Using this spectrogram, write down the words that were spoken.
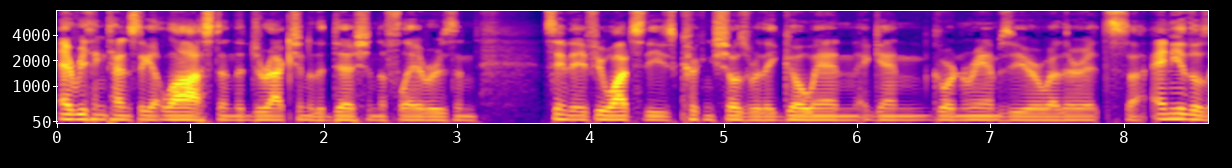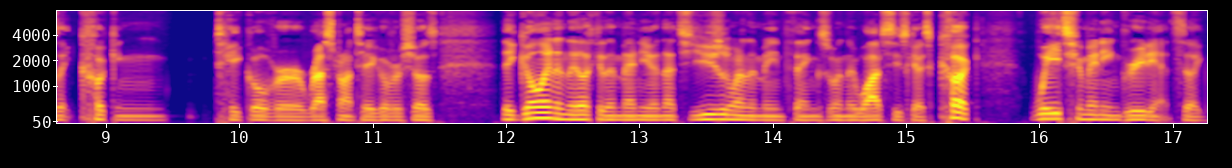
everything tends to get lost in the direction of the dish and the flavors and same thing if you watch these cooking shows where they go in again gordon ramsay or whether it's uh, any of those like cooking takeover restaurant takeover shows they go in and they look at the menu and that's usually one of the main things when they watch these guys cook way too many ingredients. Like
